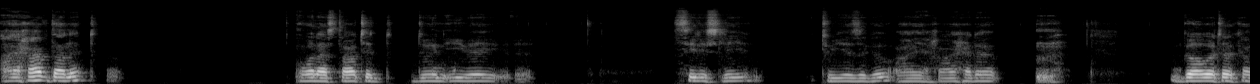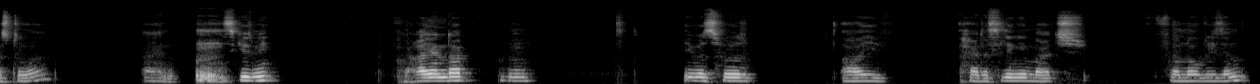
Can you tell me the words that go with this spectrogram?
I have done it when I started doing eBay uh, seriously two years ago. I, I had a go at a customer and excuse me I end up mm, it was for I had a slinging match for no reason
